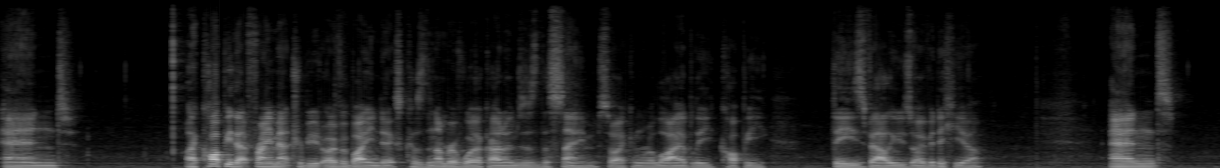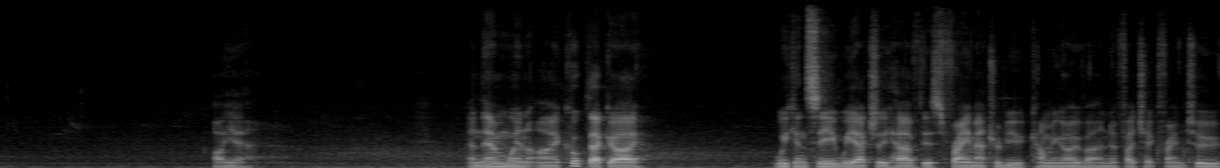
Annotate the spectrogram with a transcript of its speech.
and I copy that frame attribute over by index because the number of work items is the same. So I can reliably copy these values over to here. And, oh yeah, and then when I cook that guy, we can see we actually have this frame attribute coming over and if I check frame 2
